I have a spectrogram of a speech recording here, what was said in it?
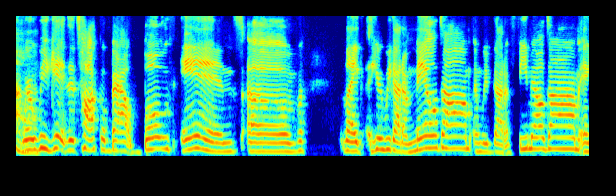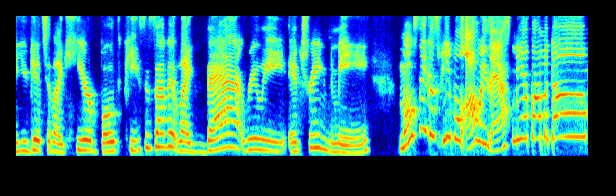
Ah. where we get to talk about both ends of like here we got a male dom and we've got a female dom and you get to like hear both pieces of it like that really intrigued me mostly because people always ask me if i'm a dom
